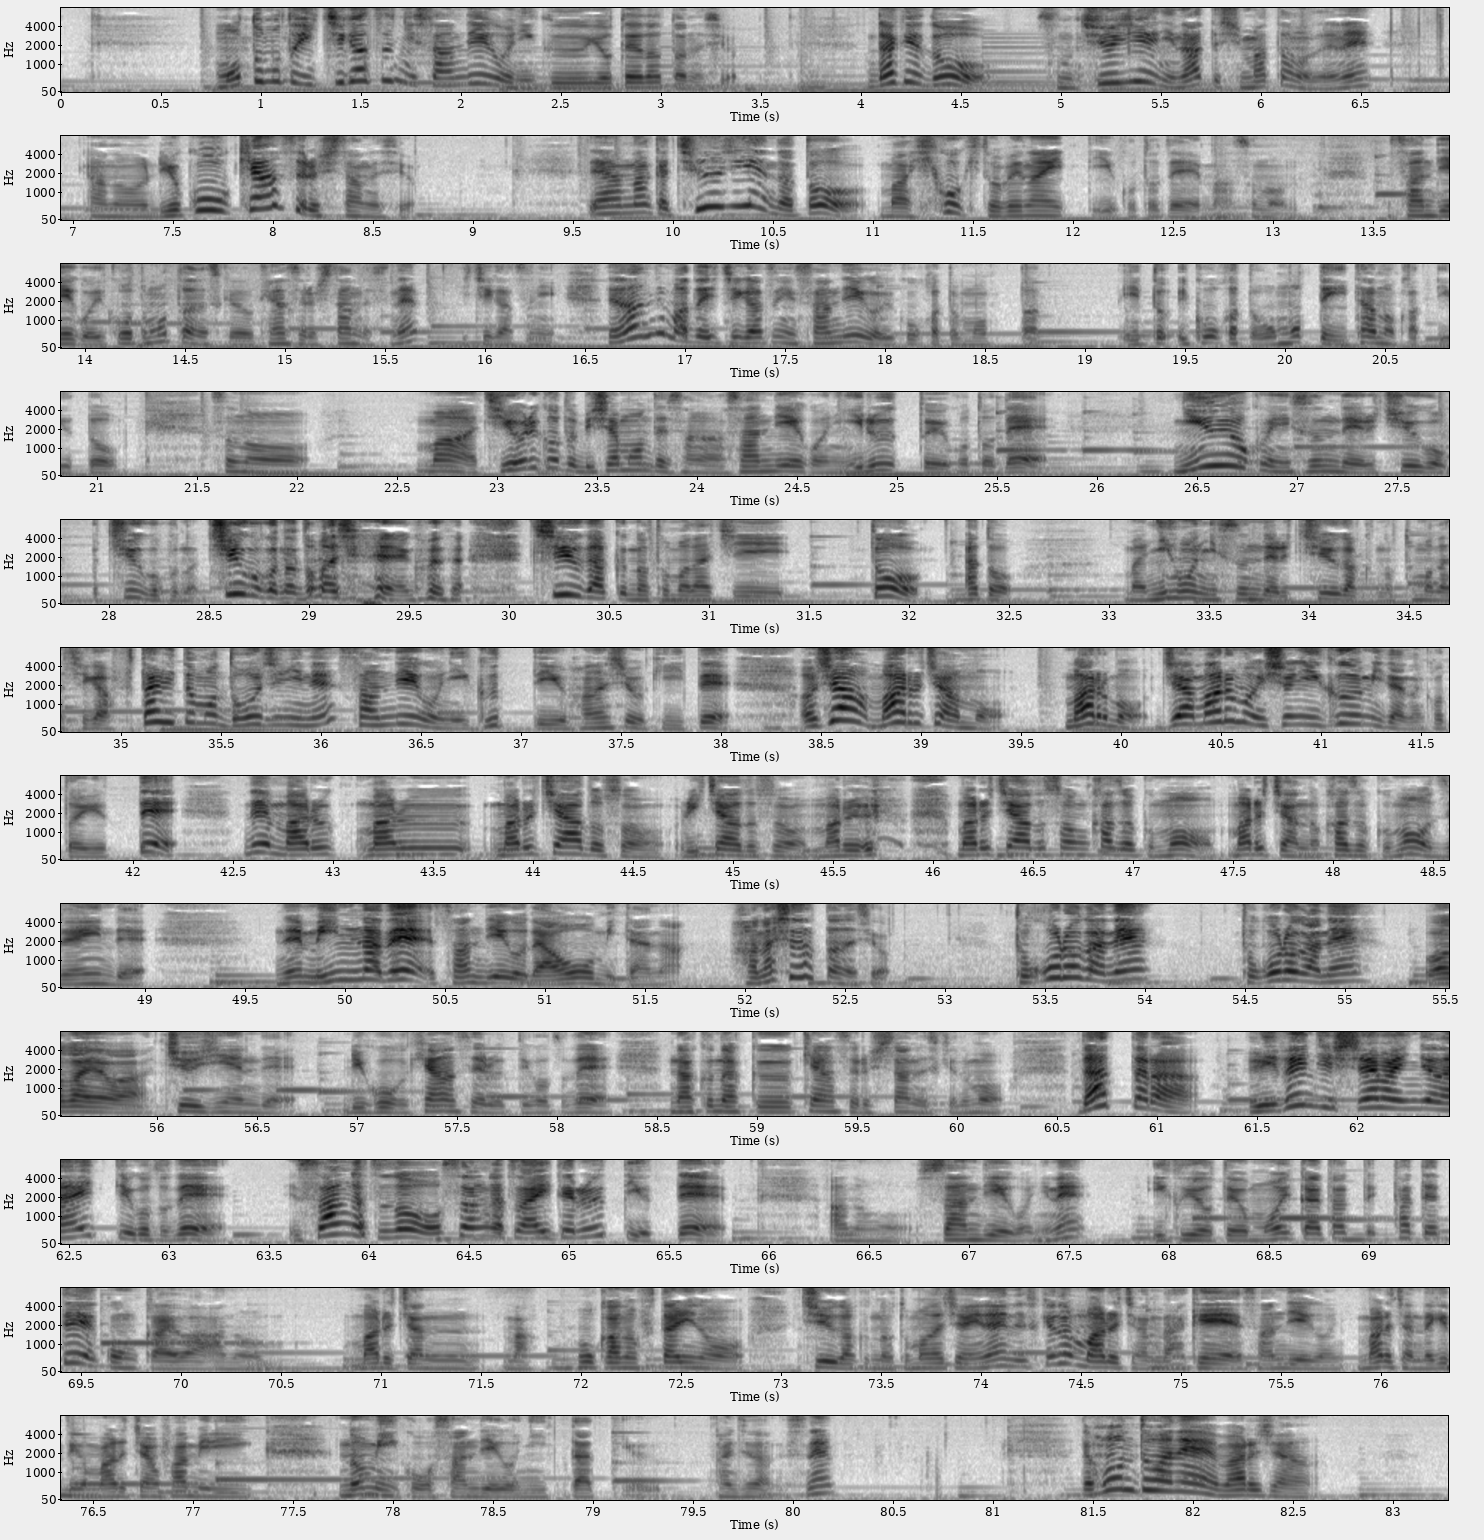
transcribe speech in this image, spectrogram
もともと1月にサンディエゴに行く予定だったんですよ。だけど、その中耳炎になってしまったのでね、あの、旅行をキャンセルしたんですよ。で、なんか中耳炎だと、まあ飛行機飛べないっていうことで、まあその、サンディエゴ行こうと思ったんですけど、キャンセルしたんですね。1月に。で、なんでまた1月にサンディエゴ行こうかと思った、行こうかと思っていたのかっていうと、その、まあ、千代里こと毘沙門天さんがサンディエゴにいるということで、ニューヨークに住んでいる中国、中国の、中国の友達じゃない、ごめんなさい。中学の友達と、あと、まあ、日本に住んでる中学の友達が二人とも同時にね、サンディエゴに行くっていう話を聞いて、あ、じゃあ、マルちゃんも、マルも、じゃあマルも一緒に行くみたいなことを言って、で、マル、マル、マルチャードソン、リチャードソン、マル、マルチャードソン家族も、マルちゃんの家族も全員で、ね、みんなでサンディエゴで会おうみたいな話だったんですよ。ところがね、ところがね、我が家は中耳炎で旅行がキャンセルっていうことで、泣く泣くキャンセルしたんですけども、だったら、リベンジしちゃえばいいんじゃないっていうことで、3月どう ?3 月空いてる？って言って、あの、サンディエゴにね、行く予定をもう一回立て、立てて、今回はあの、まるちゃん、まあ、他の二人の中学の友達はいないんですけど、まるちゃんだけサンディエゴに、まるちゃんだけっていうかまるちゃんファミリーのみこうサンディエゴに行ったっていう感じなんですね。で、本当はね、まるちゃん、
